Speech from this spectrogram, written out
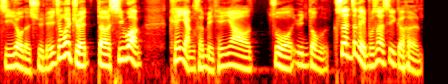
肌肉的训练，就会觉得希望可以养成每天要。做运动，虽然这个也不算是一个很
